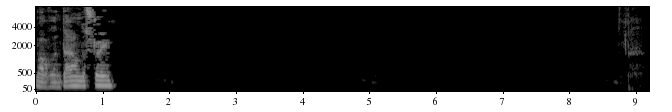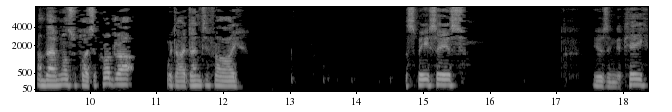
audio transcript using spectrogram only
rather than down the stream. And then once we place a quadrat, we'd identify the species using a key.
